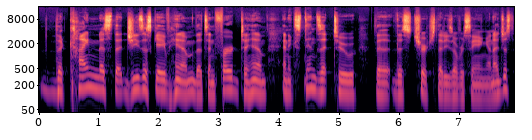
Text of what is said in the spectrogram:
the kindness that Jesus gave him that's inferred to him and extends it to the this church that he's overseeing. And I just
